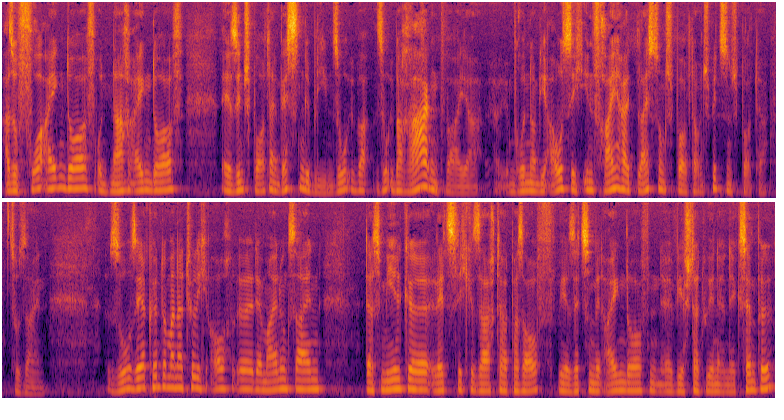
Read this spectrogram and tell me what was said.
Also vor Eigendorf und nach Eigendorf sind Sportler im Westen geblieben. So, über, so überragend war ja äh, im Grunde genommen die Aussicht, in Freiheit Leistungssportler und Spitzensportler zu sein. So sehr könnte man natürlich auch äh, der Meinung sein, dass Mielke letztlich gesagt hat, pass auf, wir setzen mit Eigendorf, äh, wir statuieren ein Exempel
